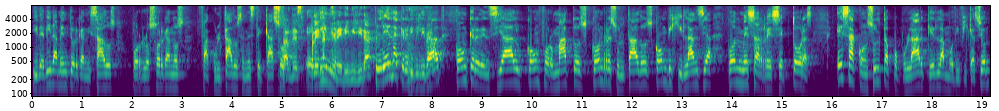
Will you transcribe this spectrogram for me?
y debidamente organizados por los órganos facultados, en este caso. Plena credibilidad. Plena credibilidad, con credencial, con formatos, con resultados, con vigilancia, con mesas receptoras. Esa consulta popular, que es la modificación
